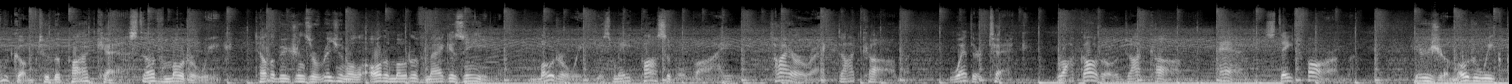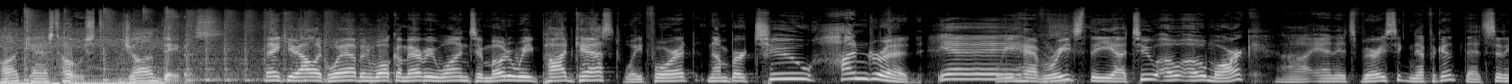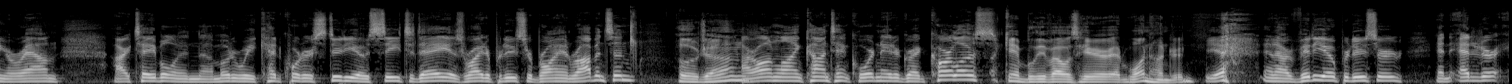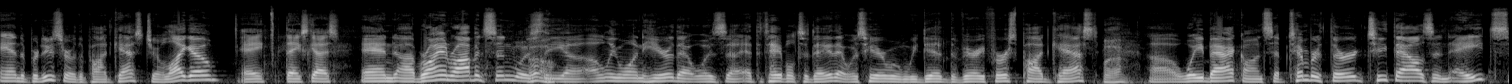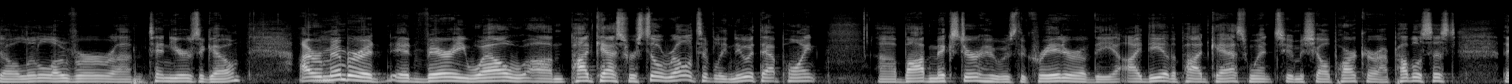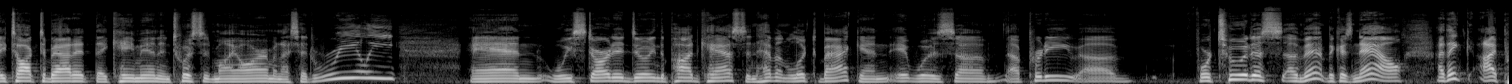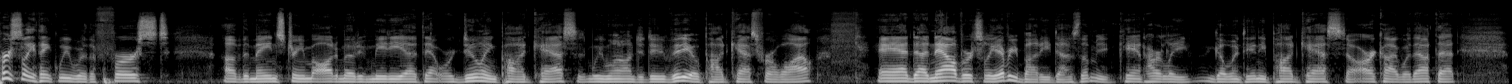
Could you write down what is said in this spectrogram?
Welcome to the podcast of MotorWeek, television's original automotive magazine. MotorWeek is made possible by TireRack.com, WeatherTech, RockAuto.com, and State Farm. Here's your MotorWeek podcast host, John Davis. Thank you, Alec Webb, and welcome everyone to Motor Week Podcast. Wait for it, number 200. Yay! We have reached the uh, 200 mark, uh, and it's very significant that sitting around our table in uh, Motor Week headquarters Studio C today is writer producer Brian Robinson. Hello, John. Our online content coordinator, Greg Carlos. I can't believe I was here at 100. Yeah. And our video producer and editor and the producer of the podcast, Joe Ligo. Hey, thanks, guys. And uh, Brian Robinson was oh. the uh, only one here that was uh, at the table today that was here when we did the very first podcast wow. Uh, way back on September 3rd, 2008. So a little over um, 10 years ago. I remember it, it very well. Um, podcasts were still relatively new at that point. Uh, Bob Mixter, who was the creator of the idea of the podcast, went to Michelle Parker, our publicist. They talked about it. They came in and twisted my arm, and I said, Really? And we started doing the podcast and haven't looked back. And it was uh, a pretty uh, fortuitous event because now I think, I personally think we were the first of the mainstream automotive media that were doing podcasts, and we went on to do video podcasts for a while. And uh, now virtually everybody does them. You can't hardly go into any podcast uh, archive without that.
